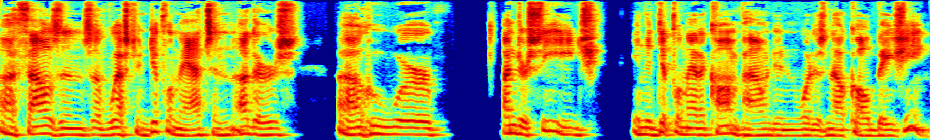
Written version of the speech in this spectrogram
uh, thousands of Western diplomats and others uh, who were under siege in the diplomatic compound in what is now called Beijing,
